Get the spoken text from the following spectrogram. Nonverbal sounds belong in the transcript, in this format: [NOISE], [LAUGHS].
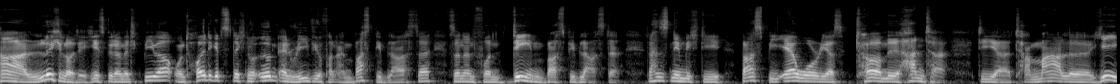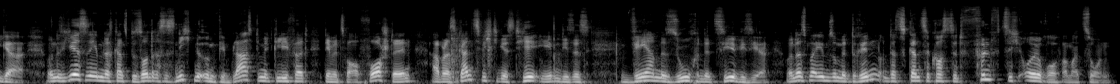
Hallöchen Leute, hier ist wieder Magic Beaver und heute gibt es nicht nur irgendein Review von einem Busby Blaster, sondern von dem Busby Blaster. Das ist nämlich die Busby Air Warriors Thermal Hunter, der thermale Jäger. Und hier ist eben das ganz Besondere, es ist nicht nur irgendwie ein Blaster mitgeliefert, den wir zwar auch vorstellen, aber das ganz Wichtige ist hier eben dieses wärmesuchende Zielvisier. Und das war eben so mit drin und das Ganze kostet 50 Euro auf Amazon.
